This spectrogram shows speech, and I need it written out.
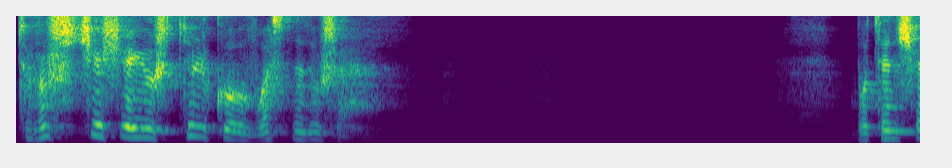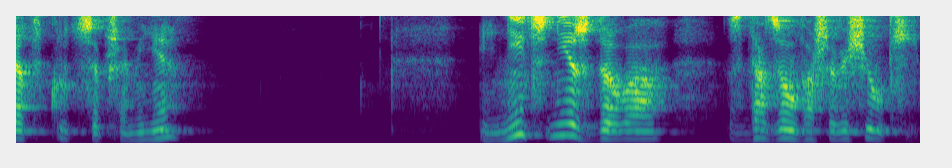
Troszcie się już tylko o własne dusze, bo ten świat wkrótce przeminie i nic nie zdoła, zdadzą wasze wysiłki.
